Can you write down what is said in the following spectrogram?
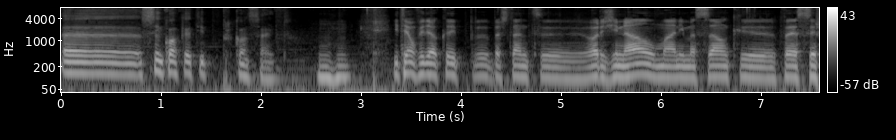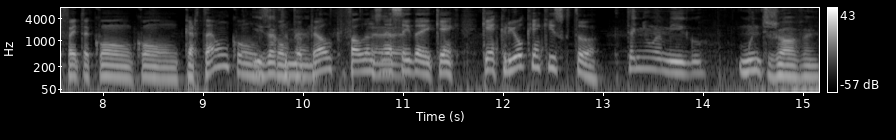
uh, sem qualquer tipo de preconceito. Uhum. E tem um videoclipe bastante original, uma animação que parece ser feita com, com cartão, com, com papel. Fala-nos uh, nessa ideia. Quem, é quem é criou, quem é que executou? Tenho um amigo muito jovem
